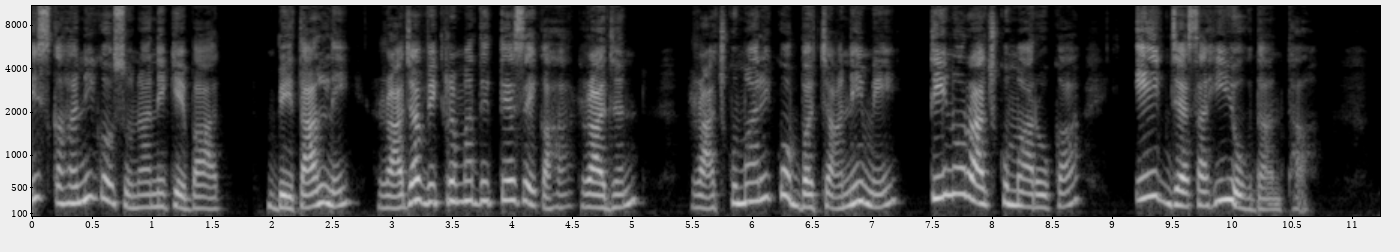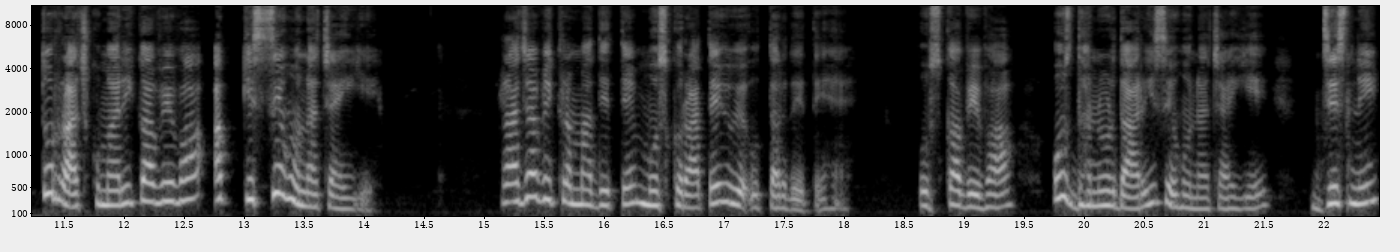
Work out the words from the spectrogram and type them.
इस कहानी को सुनाने के बाद बेताल ने राजा विक्रमादित्य से कहा, राजन राजकुमारी को बचाने में तीनों राजकुमारों का एक जैसा ही योगदान था। तो राजकुमारी का विवाह अब किससे होना चाहिए? राजा विक्रमादित्य मुस्कुराते हुए उत्तर देते हैं। उसका विवाह उस धनुर्धारी से होना चाहिए, जिसने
